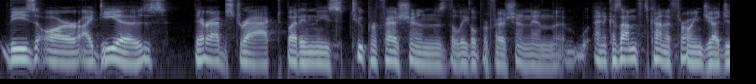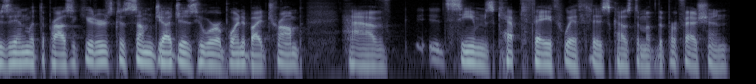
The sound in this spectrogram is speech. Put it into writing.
these are ideas. They're abstract, but in these two professions, the legal profession and the and because I'm kind of throwing judges in with the prosecutors because some judges who were appointed by Trump have it seems kept faith with this custom of the profession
